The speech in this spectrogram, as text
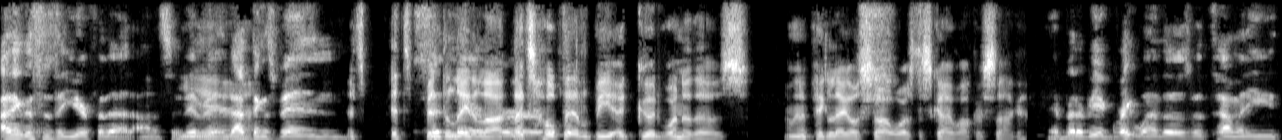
I think this is a year for that. Honestly, They've been- Yeah. that thing's been It's it's been delayed a lot. for- Let's hope that it'll be a good one of those. I'm gonna pick Lego Star Wars: The Skywalker Saga. It better be a great one of those with how many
